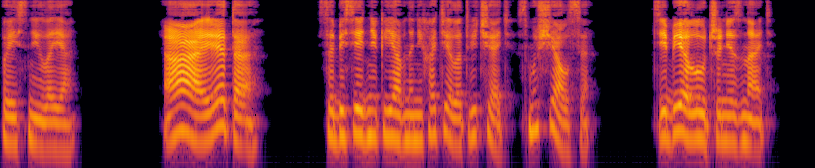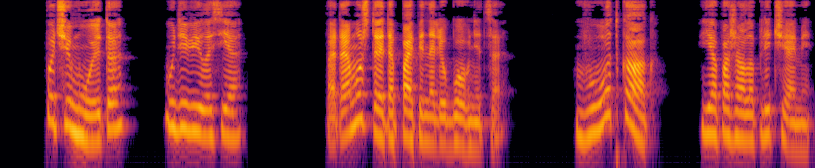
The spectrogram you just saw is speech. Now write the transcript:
пояснила я. А, это Собеседник явно не хотел отвечать, смущался. Тебе лучше не знать. Почему это? удивилась я. Потому что это папина любовница. Вот как? Я пожала плечами.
